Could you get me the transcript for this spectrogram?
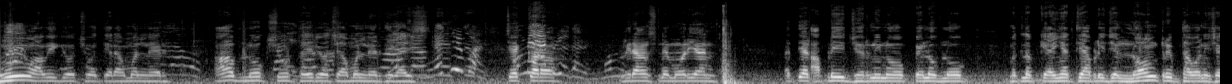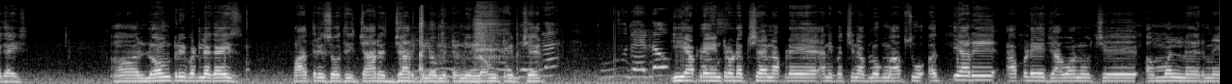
હું આવી ગયો છું અત્યારે અમલનેર. આ બ્લોગ શૂટ થઈ રહ્યો છે અમલનેરથી ગાઈસ ચેક કરો. વિરાંશ ને મોરિયન. અત્યારે આપણી જર્નીનો પહેલો બ્લોગ મતલબ કે અહીંયાથી આપણી જે લોંગ ટ્રીપ થવાની છે ગાઈસ લોંગ ટ્રીપ એટલે ગાઈસ પાંત્રીસોથી ચાર હજાર કિલોમીટરની લોંગ ટ્રીપ છે. એ આપણે ઇન્ટ્રોડક્શન આપણે આની પછીના બ્લોગમાં આપશું. અત્યારે આપણે જવાનું છે અમલ નહેરને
